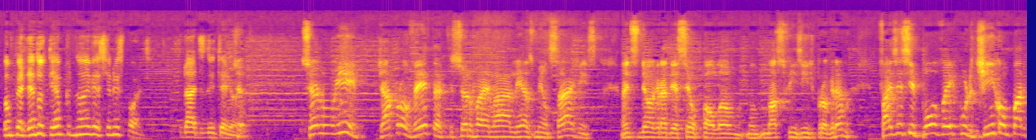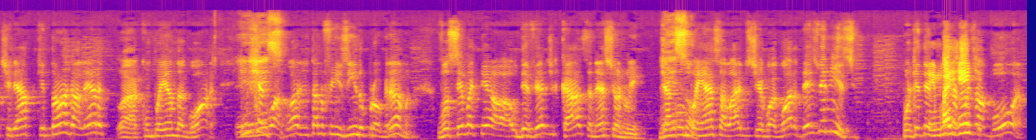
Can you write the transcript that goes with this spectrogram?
Estão perdendo tempo de não investir no esporte, cidades do interior. Senhor Luiz, já aproveita que o senhor vai lá ler as mensagens, antes de eu agradecer o Paulão no nosso finzinho de programa. Faz esse povo aí curtir e compartilhar, porque estão a galera acompanhando agora. Quem Isso. chegou agora, a gente está no finzinho do programa. Você vai ter ó, o dever de casa, né, senhor Luiz? De Isso. acompanhar essa live que chegou agora desde o início. Porque tem, tem muita mais gente, coisa boa.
